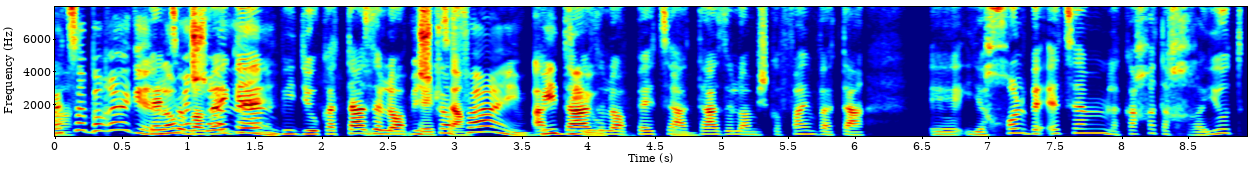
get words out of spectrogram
פצע ברגל, פצע לא משנה. פצע ברגל, בדיוק. אתה זה לא הפצע. משקפיים, בדיוק. אתה זה לא הפצע, כן. אתה זה לא המשקפיים, ואתה אה, יכול בעצם לקחת אחריות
